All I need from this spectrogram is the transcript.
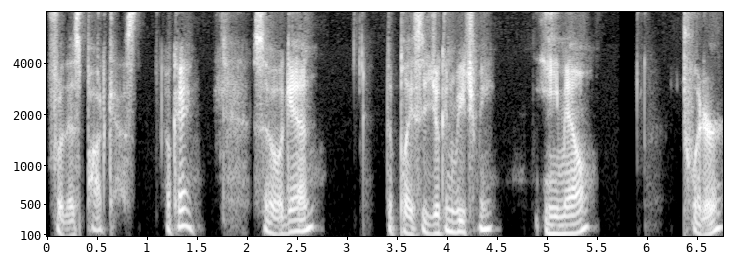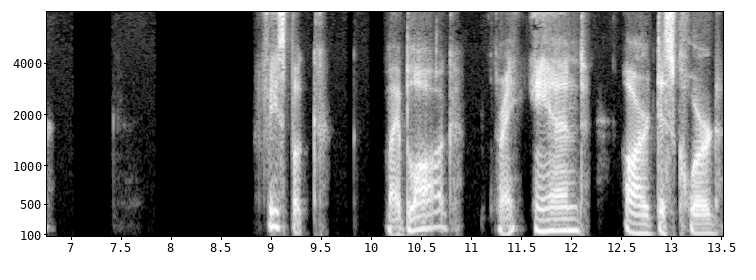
for this podcast. Okay. So again, the places you can reach me email, Twitter, Facebook, my blog, right? And our Discord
